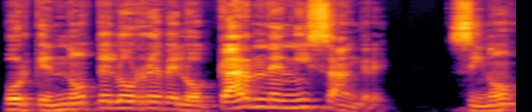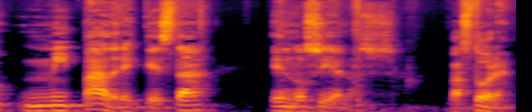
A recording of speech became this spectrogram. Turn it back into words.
porque no te lo reveló carne ni sangre, sino mi Padre que está en los cielos. Pastora.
